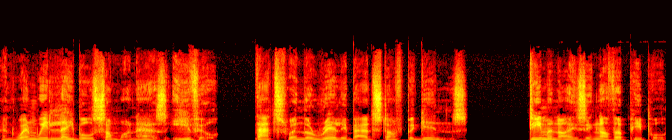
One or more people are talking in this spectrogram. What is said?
And when we label someone as evil, that's when the really bad stuff begins. Demonizing other people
